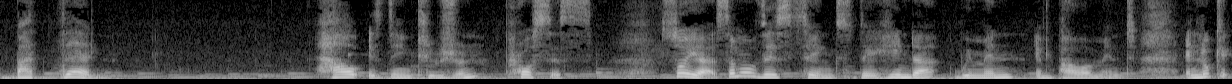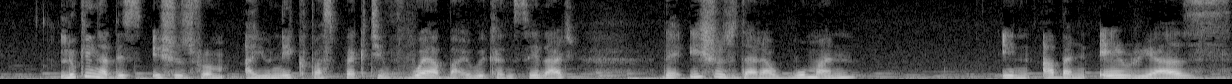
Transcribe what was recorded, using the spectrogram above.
but then how is the inclusion process? So yeah, some of these things they hinder women empowerment. And looking looking at these issues from a unique perspective whereby we can say that the issues that a woman in urban areas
